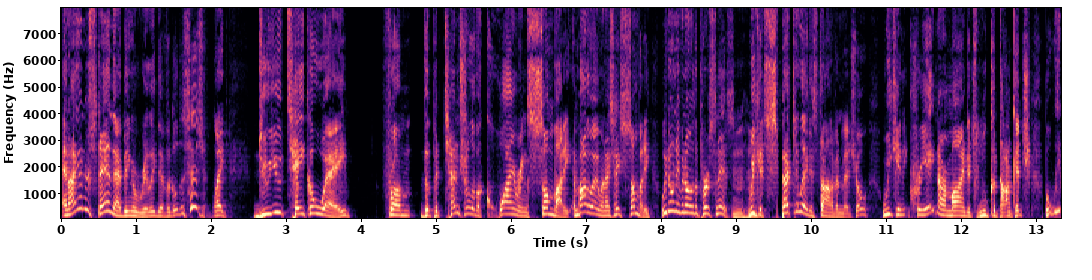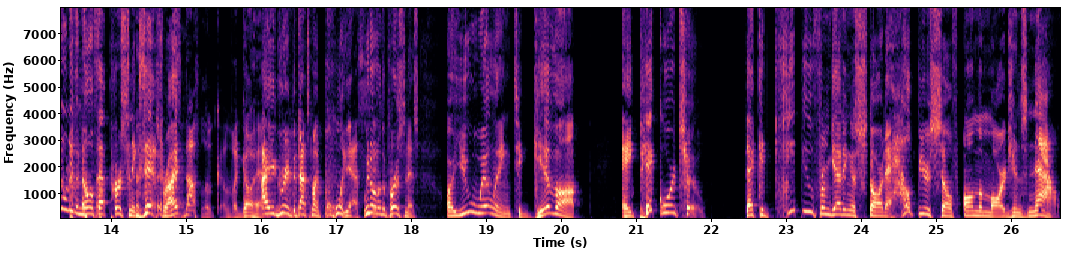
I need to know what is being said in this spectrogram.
And I understand that being a really difficult decision. Like, do you take away from the potential of acquiring somebody? And by the way, when I say somebody, we don't even know who the person is. Mm-hmm. We could speculate it's Donovan Mitchell. We can create in our mind it's Luka Doncic, but we don't even know if that person exists, right? It's not Luka, but go ahead. I agree, but that's my point. Yes. We don't know who the person is. Are you willing to give up a pick or two that could keep you from getting a star to help yourself on the margins now?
